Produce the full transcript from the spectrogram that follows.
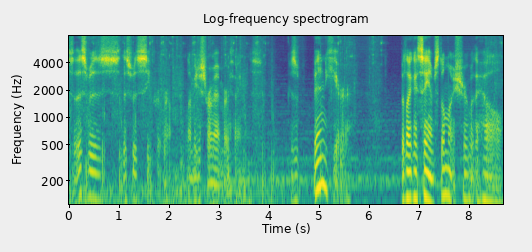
So this was this was secret room. Let me just remember things. Cause I've been here. But like I say, I'm still not sure what the hell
